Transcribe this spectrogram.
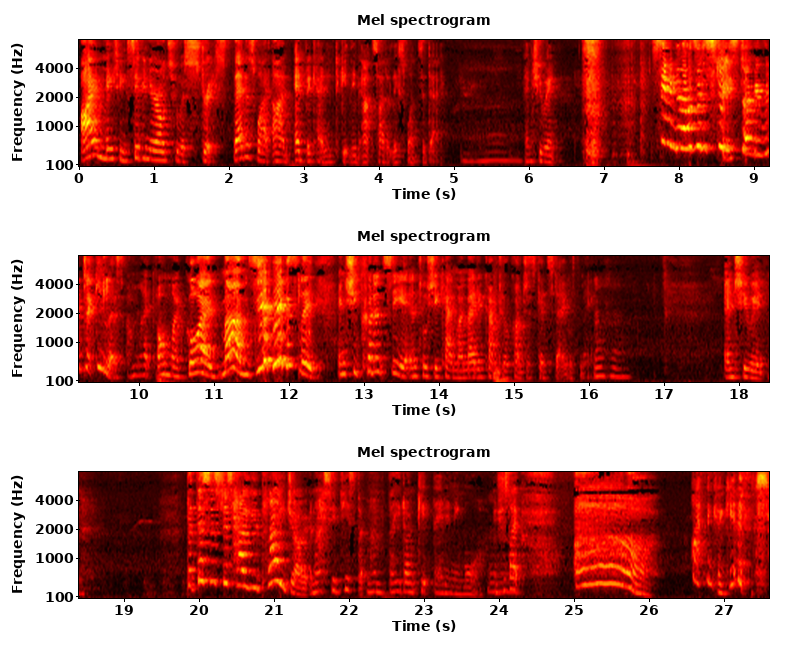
I am meeting seven year olds who are stressed. That is why I'm advocating to get them outside at least once a day. And she went, Seven year olds are stressed, don't be ridiculous. I'm like, oh my god, mum, seriously. And she couldn't see it until she came. I made her come to a conscious kids day with me. And she went, but this is just how you play, Jo. And I said, yes, but mum, they don't get that anymore. And she's mm. like, oh, I think I get it.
